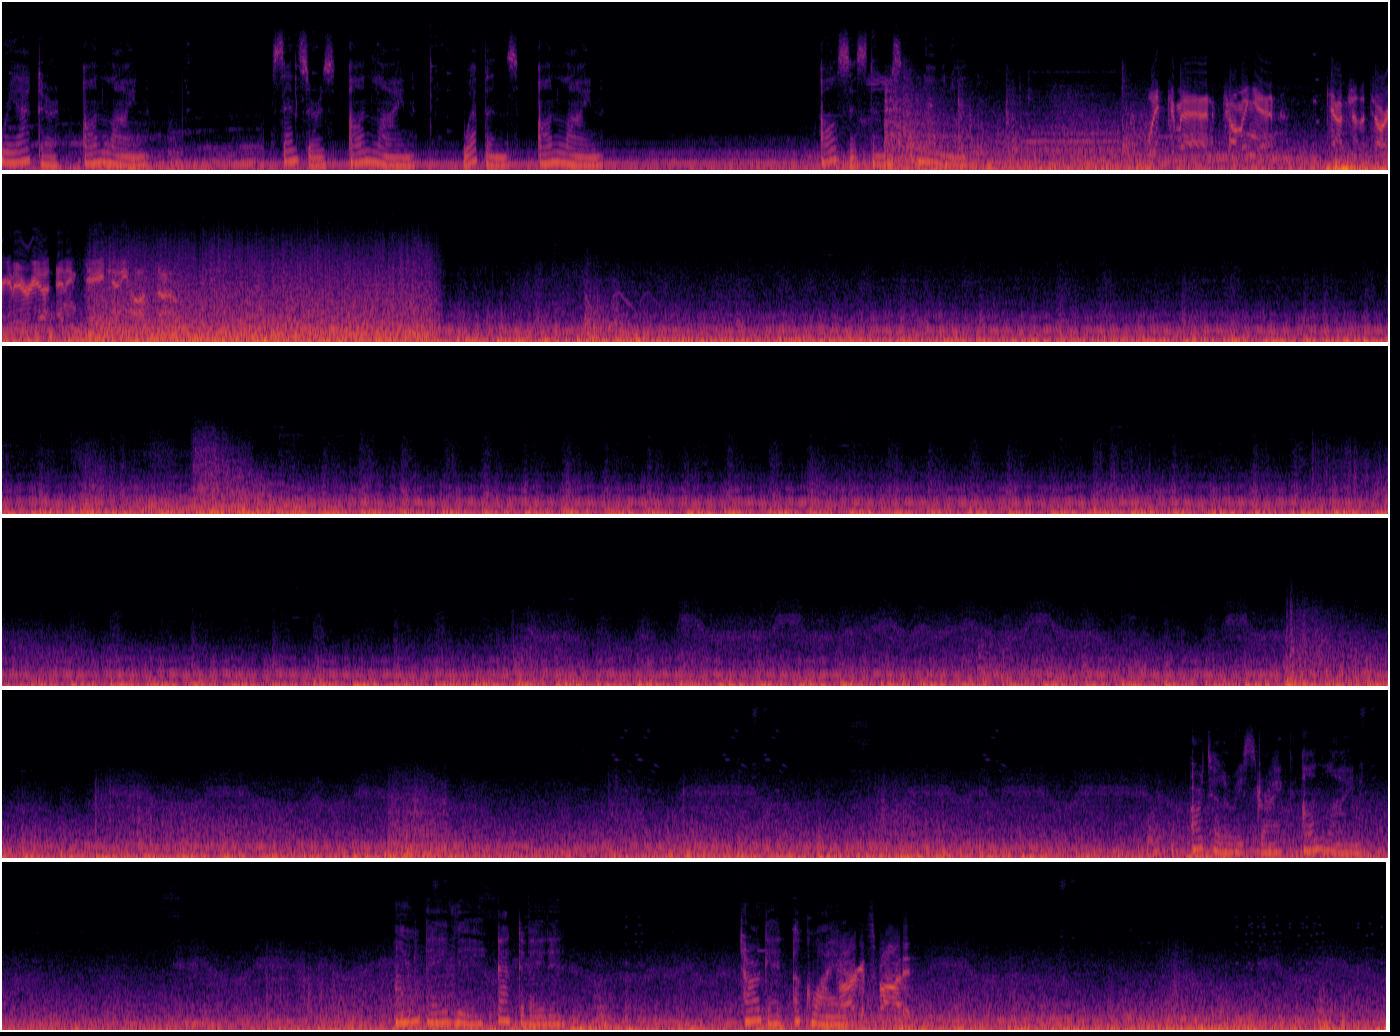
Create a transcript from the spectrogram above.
Reactor online. Sensors online. Weapons online. All systems nominal. Fleet Command, coming in. Capture the target area and engage any hostiles. Artillery strike online. UAV activated. Target acquired. Target spotted.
